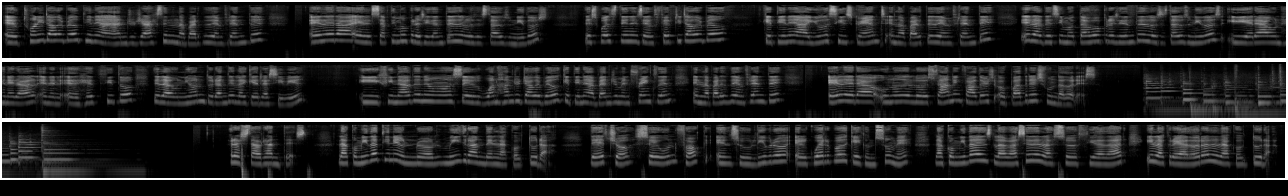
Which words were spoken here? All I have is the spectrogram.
El 20 dollar bill tiene a Andrew Jackson en la parte de enfrente. Él era el séptimo presidente de los Estados Unidos. Después tienes el 50 dollar bill que tiene a Ulysses Grant en la parte de enfrente. Era el decimoctavo presidente de los Estados Unidos y era un general en el ejército de la Unión durante la Guerra Civil. Y final tenemos el 100 dollar bill que tiene a Benjamin Franklin en la parte de enfrente. Él era uno de los founding fathers o padres fundadores. Restaurantes. La comida tiene un rol muy grande en la cultura. De hecho, según Fogg en su libro El cuerpo que consume, la comida es la base de la sociedad y la creadora de la cultura.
